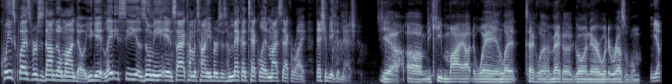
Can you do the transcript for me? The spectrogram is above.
Queen's Quest versus Donna Del Mondo. You get Lady C, Azumi, and Saya Kamatani versus Himeka, Tekla, and Mai Sakurai. That should be a good match. Yeah, um, you keep Mai out the way and let Tekla and Mecca go in there with the rest of them. Yep,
